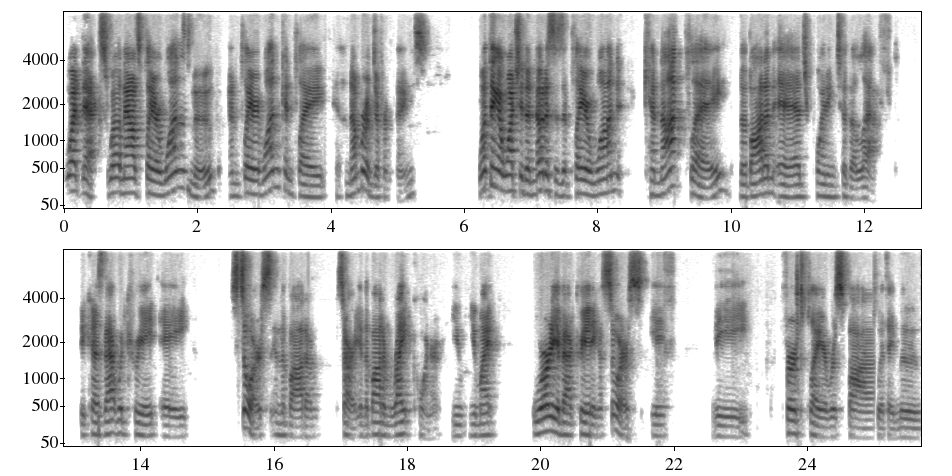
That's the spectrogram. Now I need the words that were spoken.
what next? Well, now it's player one's move, and player one can play a number of different things. One thing I want you to notice is that player one cannot play the bottom edge pointing to the left because that would create a source in the bottom, sorry, in the bottom right corner. You, you might worry about creating a source if the first player responds with a move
